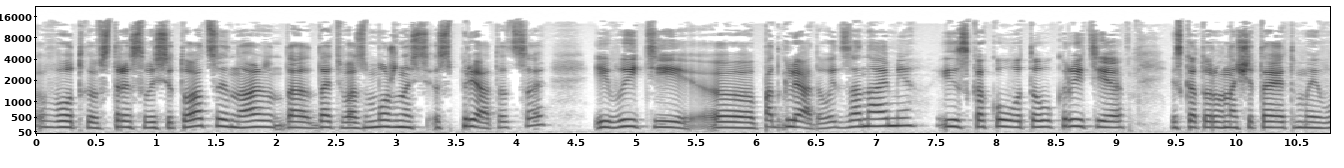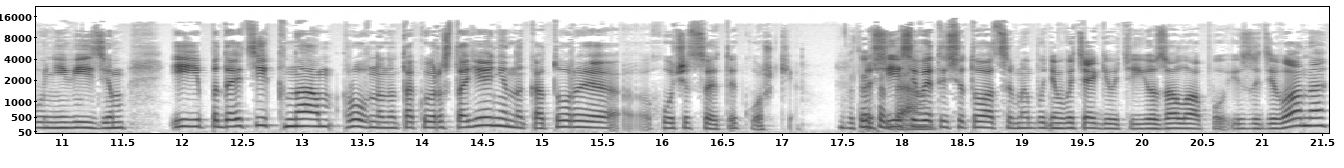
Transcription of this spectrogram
вот в стрессовой ситуации надо дать возможность спрятаться и выйти, э, подглядывать за нами из какого-то укрытия, из которого она считает, мы его не видим, и подойти к нам ровно на такое расстояние, на которое хочется этой кошке. Вот То есть, да. если в этой ситуации мы будем вытягивать ее за лапу из-за дивана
